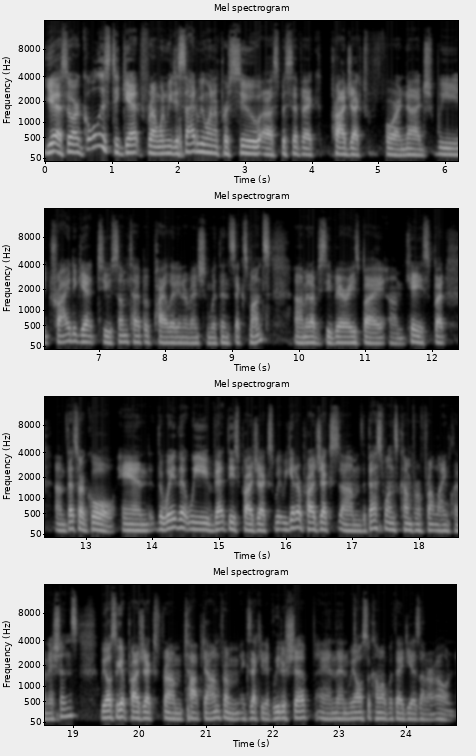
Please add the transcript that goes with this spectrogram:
Yeah, so our goal is to get from when we decide we want to pursue a specific project for a nudge, we try to get to some type of pilot intervention within six months. Um, it obviously varies by um, case, but um, that's our goal. And the way that we vet these projects, we, we get our projects, um, the best ones come from frontline clinicians. We also get projects from top down, from executive leadership, and then we also come up with ideas on our own.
